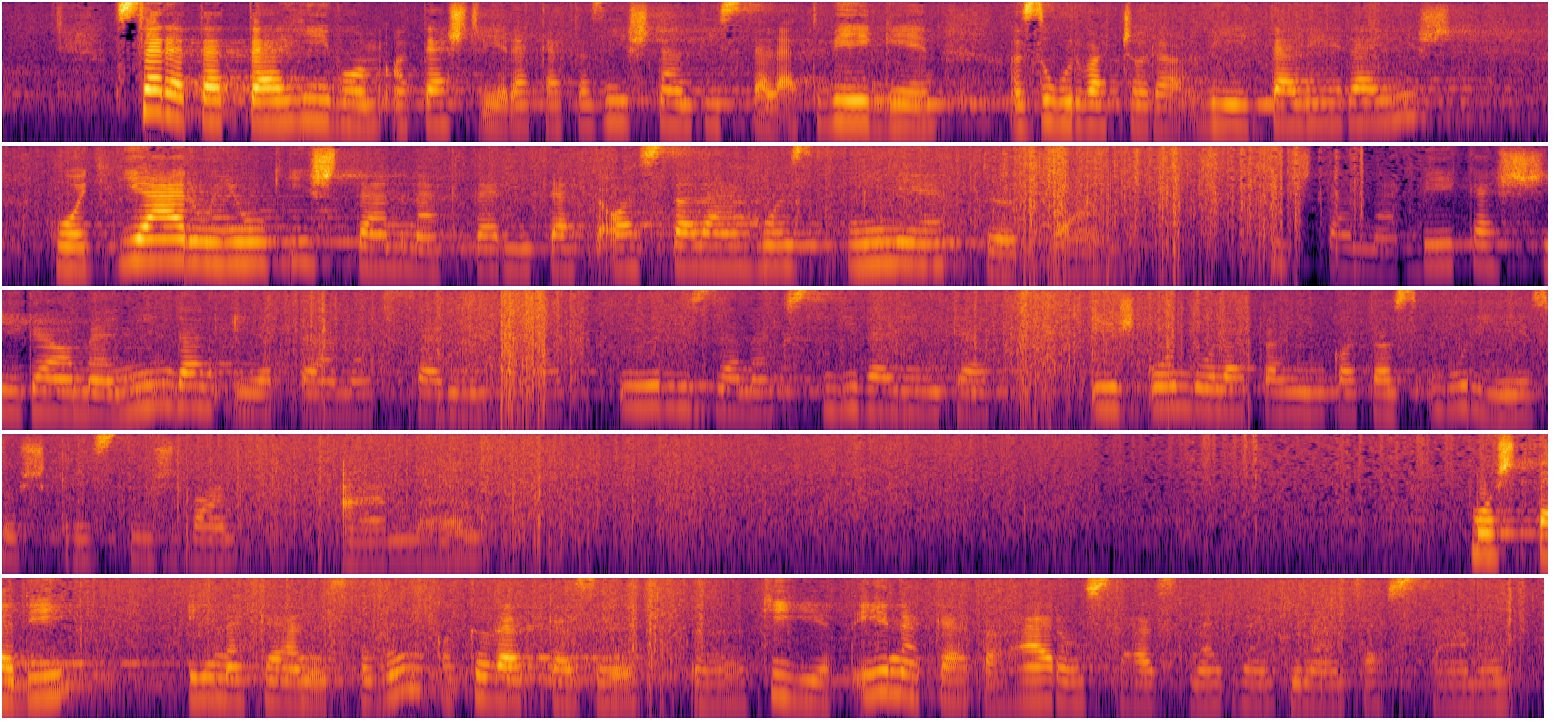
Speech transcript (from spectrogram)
Szeretettel hívom a testvéreket az Isten tisztelet végén, az úrvacsora vételére is, hogy járuljunk Isten megterített asztalához minél többen. Istennek békessége, amely minden értelmet felülhalad, őrizze meg szíveinket és gondolatainkat az Úr Jézus Krisztusban. Amen. Most pedig énekelni fogunk a következő kiírt éneket, a 349-es számot.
